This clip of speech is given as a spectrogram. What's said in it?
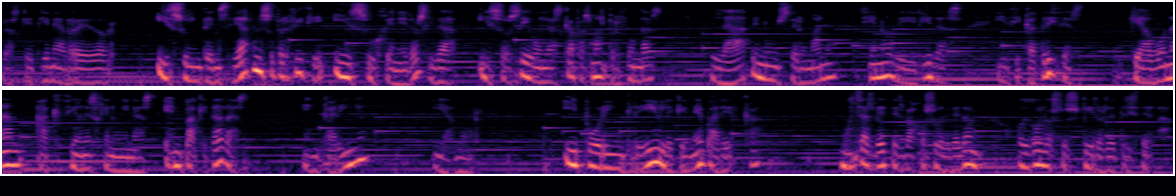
los que tiene alrededor. Y su intensidad en superficie y su generosidad y sosiego en las capas más profundas la hacen un ser humano lleno de heridas y cicatrices que abonan acciones genuinas, empaquetadas en cariño y amor. Y por increíble que me parezca, Muchas veces bajo su edredón oigo los suspiros de tristeza.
